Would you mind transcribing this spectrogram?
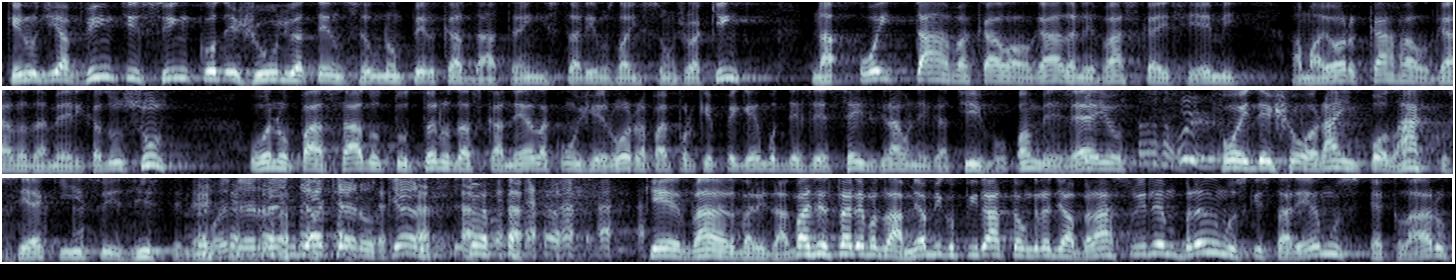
que no dia 25 de julho, atenção, não perca a data, hein? Estaremos lá em São Joaquim, na oitava cavalgada Nevasca FM, a maior cavalgada da América do Sul. O ano passado, Tutano das Canelas congelou, rapaz, porque pegamos 16 graus negativo. Homem velho foi de chorar em polaco, se é que isso existe, né? Foi de rengar, quero, quero. que barbaridade. Mas estaremos lá. Meu amigo Pirata, um grande abraço. E lembramos que estaremos, é claro,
